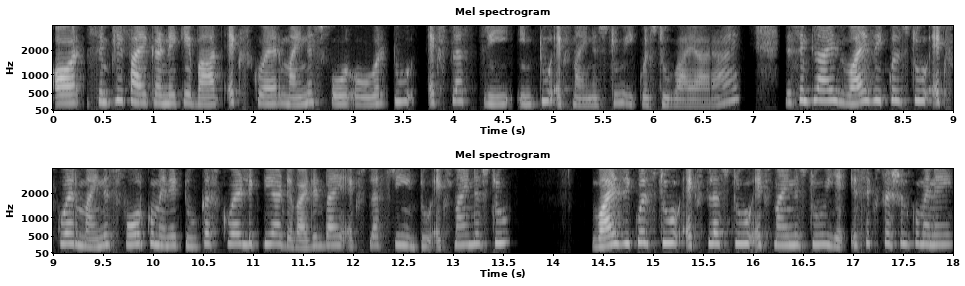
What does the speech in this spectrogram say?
और सिंप्लीफाई करने के बाद x square minus four over two x plus three into x minus two equals to y आ रहा है। This implies y is equals to x square minus four को मैंने टू का स्क्वायर लिख दिया divided by x plus three into x minus two y is equals to x plus two x minus two ये इस एक्सप्रेशन को मैंने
